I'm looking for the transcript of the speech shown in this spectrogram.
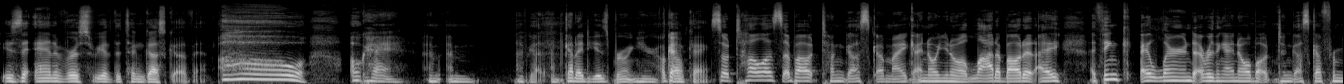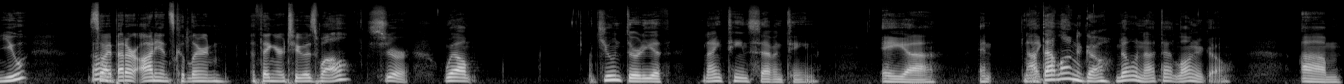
is the anniversary of the Tunguska event. Oh, okay. I'm, I'm, I've got, I've got ideas brewing here. Okay. Okay. So tell us about Tunguska, Mike. I know you know a lot about it. I, I think I learned everything I know about Tunguska from you. So Oh. I bet our audience could learn a thing or two as well. Sure. Well, June thirtieth, nineteen seventeen. A uh, an Not like- that long ago. No, not that long ago. Um,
